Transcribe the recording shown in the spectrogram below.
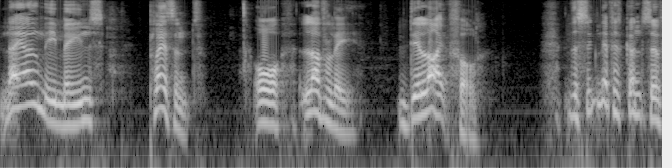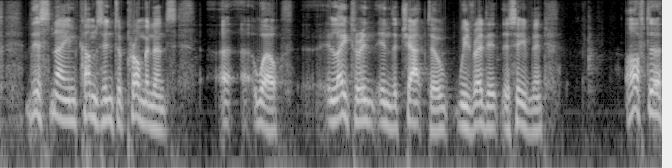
Naomi means pleasant or lovely, delightful. The significance of this name comes into prominence, uh, uh, well, later in, in the chapter, we read it this evening. After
